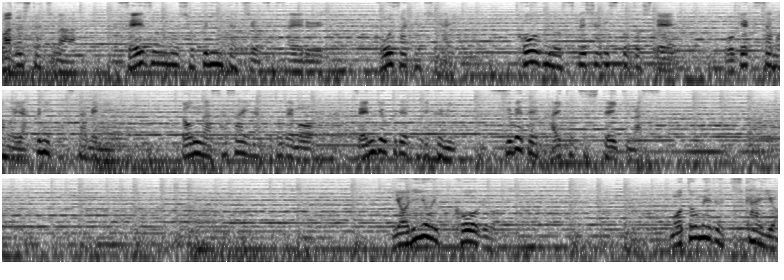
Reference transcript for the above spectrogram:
私たちは製造の職人たちを支える工作機械工具のスペシャリストとしてお客様の役に立つためにどんな些細なことでも全力で取り組みすべて解決していきます。より良い工具を。求める機会を。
